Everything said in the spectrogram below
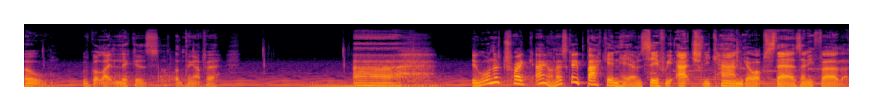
Oh, we've got like liquors or something up here. Uh, do we want to try... Hang on, let's go back in here and see if we actually can go upstairs any further.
